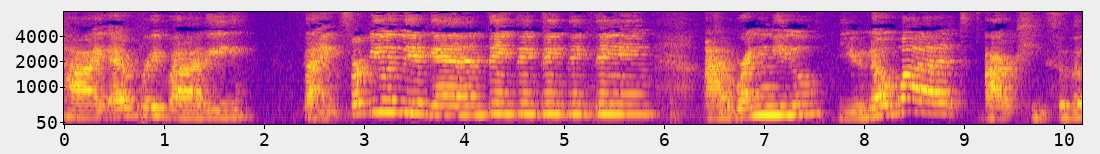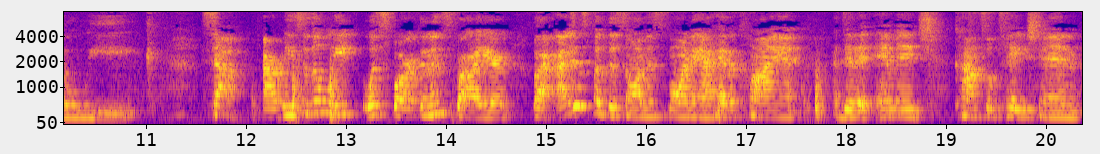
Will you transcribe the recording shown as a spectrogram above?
Hi, everybody. Thanks for viewing me again. Ding, ding, ding, ding, ding. I'm bringing you, you know what, our piece of the week. So, our piece of the week was sparked and inspired, but I just put this on this morning. I had a client, I did an image consultation,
